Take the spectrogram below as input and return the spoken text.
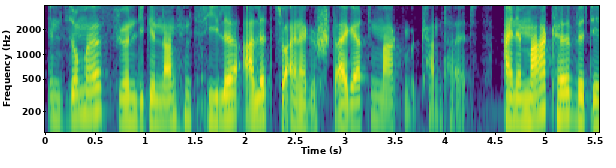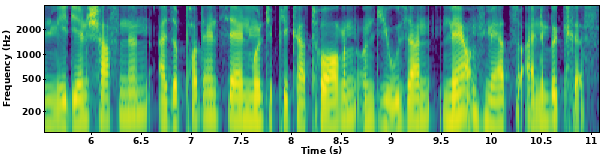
In Summe führen die genannten Ziele alle zu einer gesteigerten Markenbekanntheit. Eine Marke wird den Medienschaffenden, also potenziellen Multiplikatoren und Usern, mehr und mehr zu einem Begriff.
